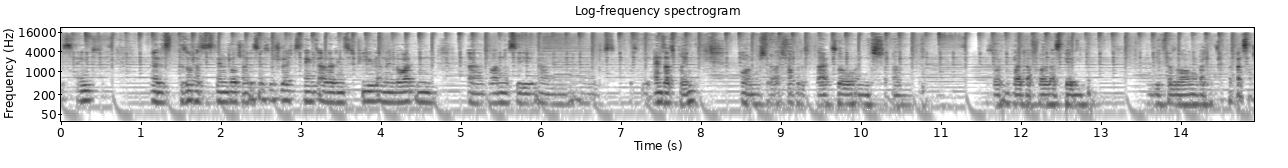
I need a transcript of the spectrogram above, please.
es hängt, äh, das Gesundheitssystem in Deutschland ist nicht so schlecht. Es hängt allerdings viel an den Leuten äh, dran, dass sie, ähm, dass, dass sie Einsatz bringen. Und ja, ich hoffe, das bleibt so und ähm, wir sollten weiter Vollgas geben, die Versorgung weiter zu verbessern.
